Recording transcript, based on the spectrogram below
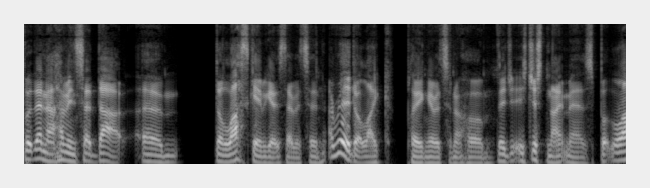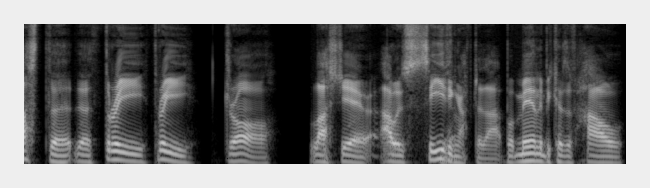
but then, having said that, um, the last game against Everton, I really don't like playing Everton at home. It's just nightmares. But the last the the three three draw last year, I was seething after that, but mainly because of how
